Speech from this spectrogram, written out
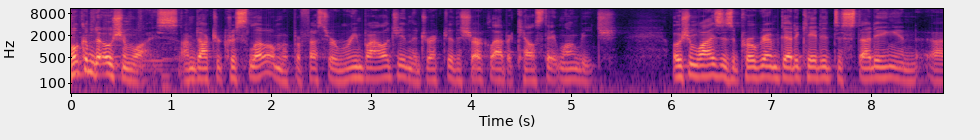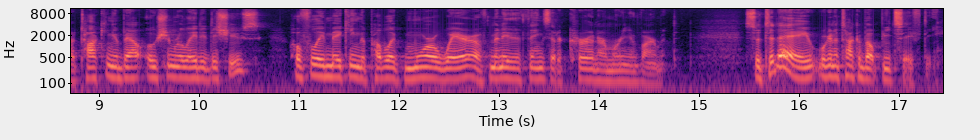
Welcome to OceanWise. I'm Dr. Chris Lowe. I'm a professor of marine biology and the director of the Shark Lab at Cal State Long Beach. OceanWise is a program dedicated to studying and uh, talking about ocean related issues, hopefully making the public more aware of many of the things that occur in our marine environment. So today we're going to talk about beach safety,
